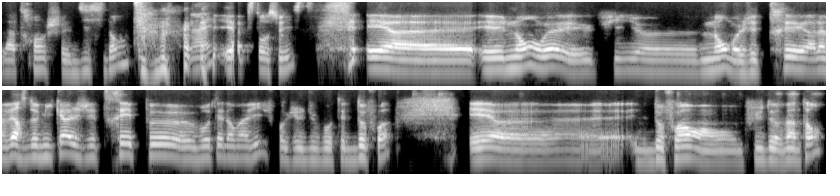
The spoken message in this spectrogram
la, tranche dissidente et abstentionniste. Et, euh, et, non, ouais. Et puis euh, non, moi j'ai très, à l'inverse de Mika, j'ai très peu euh, voté dans ma vie. Je crois que j'ai dû voter deux fois et deux fois en plus de 20 ans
